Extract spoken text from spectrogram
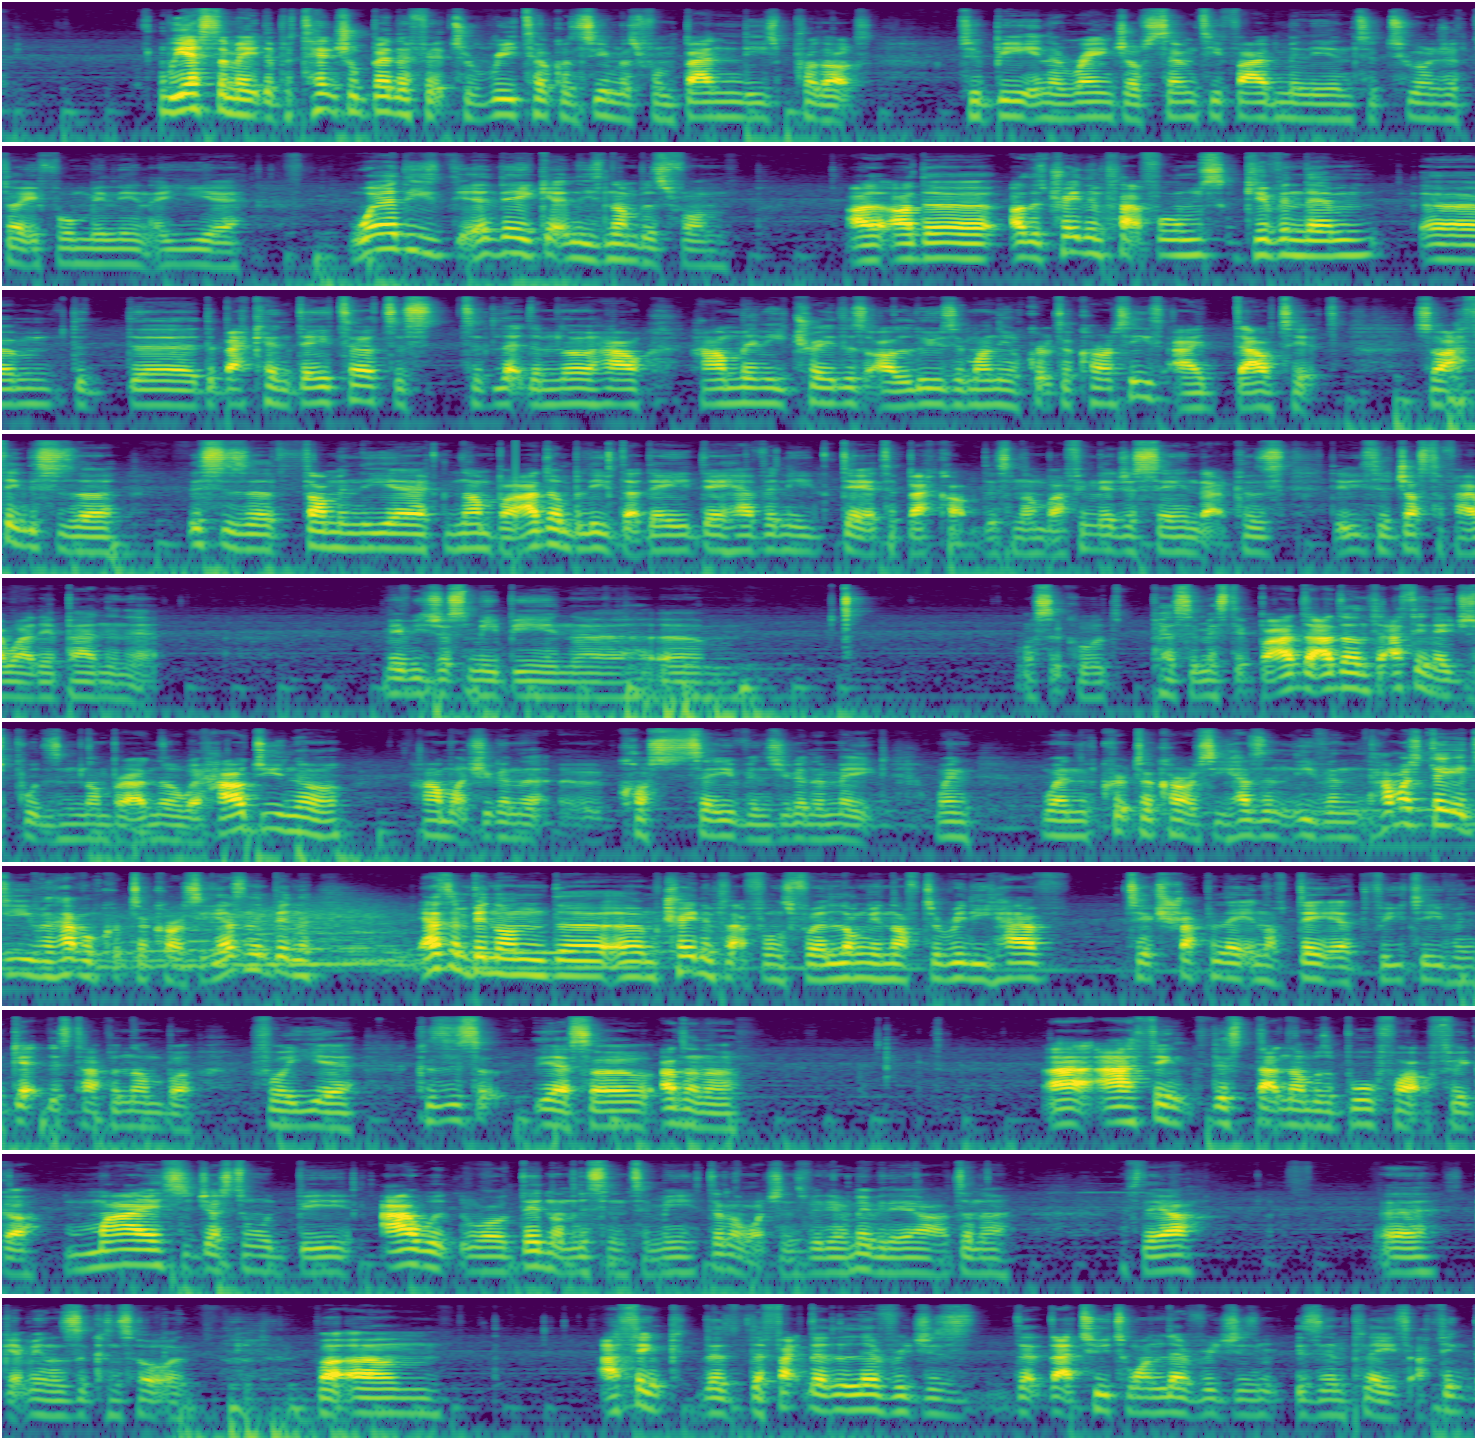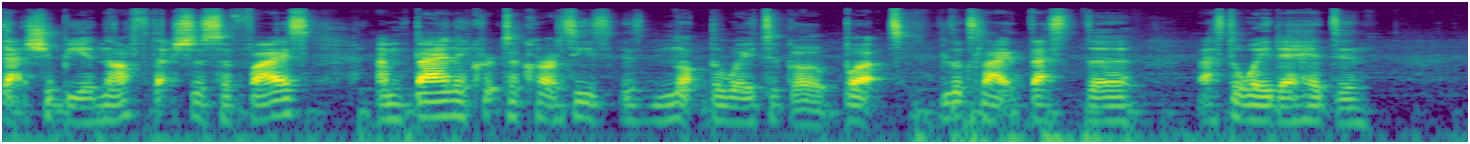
we estimate the potential benefit to retail consumers from banning these products to be in a range of 75 million to 234 million a year. Where are these are they getting these numbers from? Are, are the are the trading platforms giving them um, the, the the back end data to to let them know how how many traders are losing money on cryptocurrencies? I doubt it. So I think this is a this is a thumb in the air number. I don't believe that they they have any data to back up this number. I think they're just saying that because they need to justify why they're banning it. Maybe just me being uh, um, what's it called pessimistic but I, I don't I think they just pulled this number out of nowhere how do you know how much you're gonna uh, cost savings you're gonna make when when cryptocurrency hasn't even how much data do you even have on cryptocurrency? It hasn't been it hasn't been on the um, trading platforms for long enough to really have to extrapolate enough data for you to even get this type of number for a year. Because it's yeah so I don't know. I, I think this that number's a ballpark figure. My suggestion would be I would well they're not listening to me. They're not watching this video. Maybe they are. I don't know if they are. Uh, get me on as a consultant. But um, I think the the fact that the leverage is that that two to one leverage is, is in place, I think that should be enough. That should suffice. And banning cryptocurrencies is not the way to go. But it looks like that's the that's the way they're heading.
